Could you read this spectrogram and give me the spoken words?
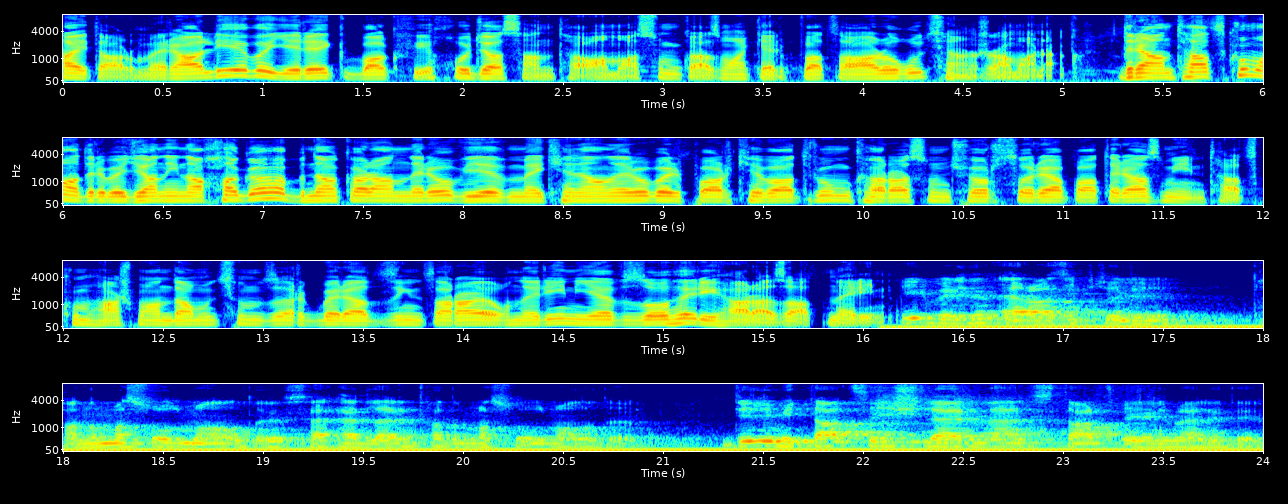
հայտարարում էր Ալիևը երեք Բաքվի Խոջասան թաղամասում կազմակերպված արարողության ժամանակ։ Դրա ընթացքում Ադրբեջանի նախագահը բնակարաններով եւ մեքենաներով էր ապարգևատրում 44-օրյա պատերազմի ընթացքում հաշմանդամություն ձեռք բերած զինծառայողներին եւ զոհերի հարազատներին։ Bir-birinin ərazi bütünlüyü tanınması olmalıdır, sərhədlərin tanınması olmalıdır դելիմիտացիա işlərinə start verilməlidir։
